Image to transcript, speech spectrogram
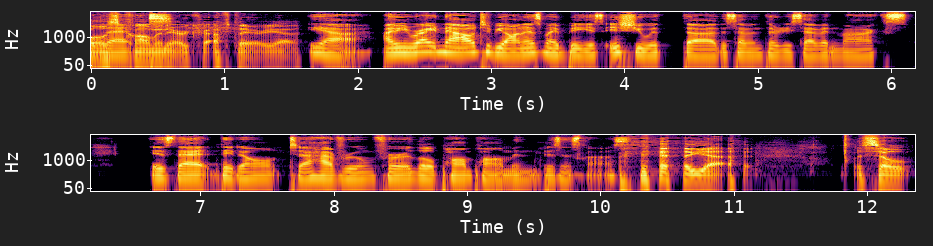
the most that- common aircraft there. Yeah. Yeah, I mean, right now, to be honest, my biggest issue with uh, the 737 Max is that they don't uh, have room for a little pom pom in business class. yeah. So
